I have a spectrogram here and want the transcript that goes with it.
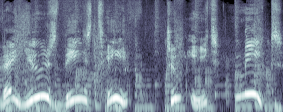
They use these teeth to eat meat.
